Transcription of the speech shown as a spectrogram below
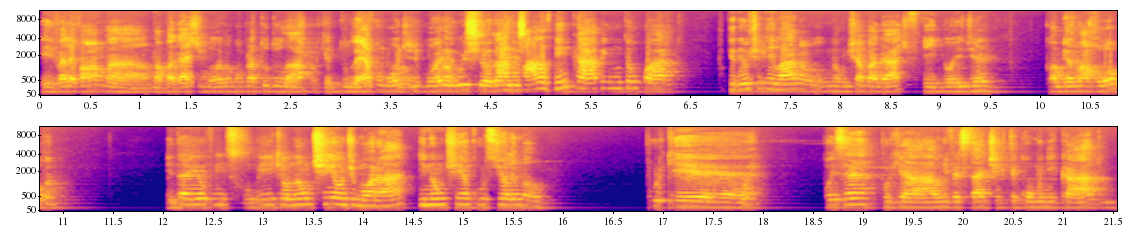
ele vai levar uma, uma bagagem de mão e vai comprar tudo lá, porque tu leva um monte de coisa. As malas nem cabem no teu quarto. Porque daí eu cheguei lá, não, não tinha bagagem, fiquei dois dias com a mesma roupa. E daí eu vim descobrir que eu não tinha onde morar e não tinha curso de alemão. Porque. Pois é, porque a universidade tinha que ter comunicado,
